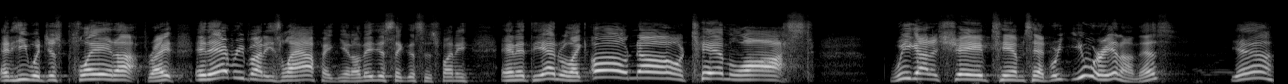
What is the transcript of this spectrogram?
and he would just play it up, right? And everybody's laughing, you know, they just think this is funny. And at the end, we're like, oh no, Tim lost. We got to shave Tim's head. Were, you were in on this? Yeah.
